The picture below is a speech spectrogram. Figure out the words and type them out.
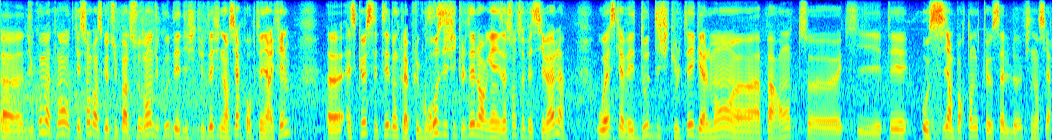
Euh, du coup, maintenant, autre question, parce que tu parles souvent du coup des difficultés financières pour obtenir les films. Euh, est-ce que c'était donc la plus grosse difficulté de l'organisation de ce festival, ou est-ce qu'il y avait d'autres difficultés également euh, apparentes euh, qui étaient aussi importantes que celles financières?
